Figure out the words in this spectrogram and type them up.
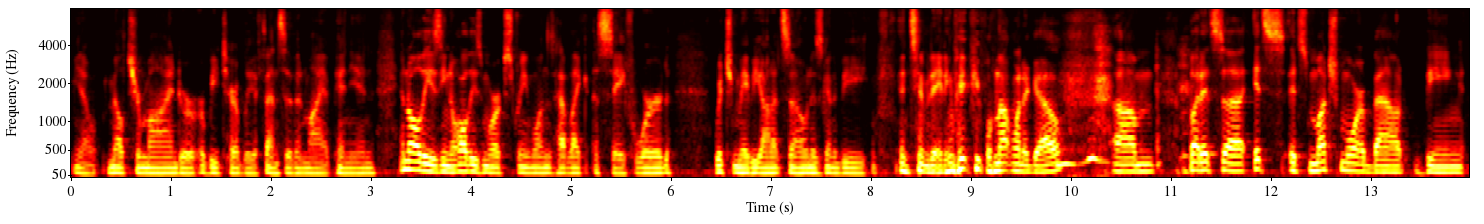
you know, melt your mind or, or be terribly offensive, in my opinion. And all these, you know, all these more extreme ones have like a safe word which maybe on its own is going to be intimidating, make people not want to go. Um, but it's uh, it's it's much more about being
